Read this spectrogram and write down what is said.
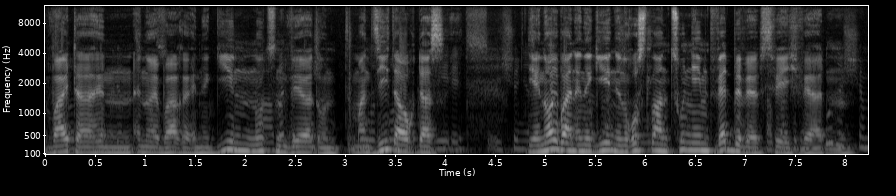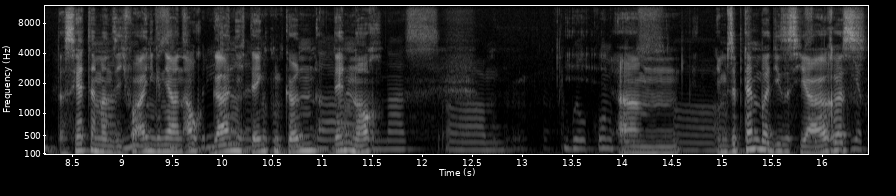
weiterhin erneuerbare Energien nutzen wird. Und man sieht auch, dass die erneuerbaren Energien in Russland zunehmend wettbewerbsfähig werden. Das hätte man sich vor einigen Jahren auch gar nicht denken können. Dennoch, ähm, im September dieses Jahres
